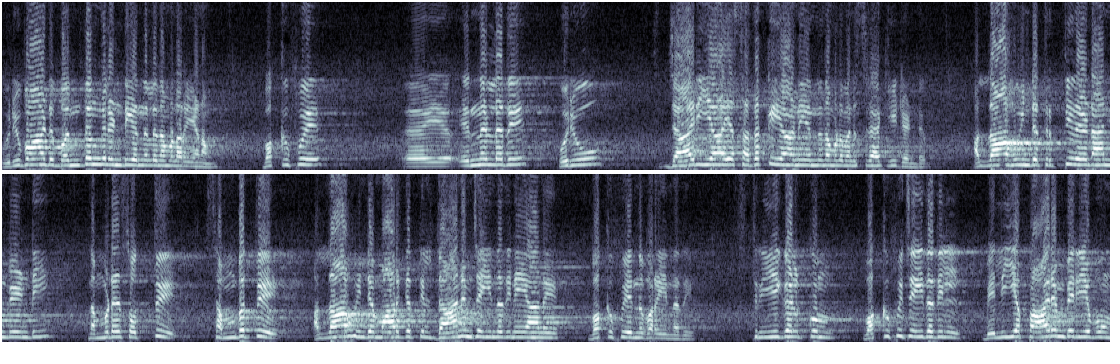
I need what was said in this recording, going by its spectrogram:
ഒരുപാട് ബന്ധങ്ങളുണ്ട് എന്നുള്ളത് നമ്മൾ അറിയണം. വഖഫ് എന്നുള്ളത് ഒരു ജാരിയായ സതക്കയാണ് എന്ന് നമ്മൾ മനസ്സിലാക്കിയിട്ടുണ്ട്. അള്ളാഹുവിന്റെ തൃപ്തി നേടാൻ വേണ്ടി നമ്മുടെ സ്വത്ത് സമ്പത്ത് അള്ളാഹുവിന്റെ മാർഗത്തിൽ ദാനം ചെയ്യുന്നതിനെയാണ് വഖഫ് എന്ന് പറയുന്നത്. സ്ത്രീകൾക്കും വഖഫ് ചെയ്തതിൽ വലിയ പാരമ്പര്യവും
